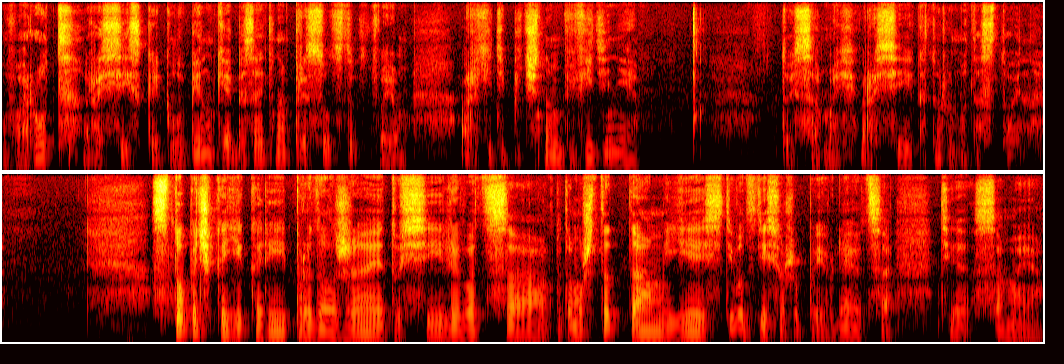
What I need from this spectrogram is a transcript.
ворот российской глубинки обязательно присутствует в твоем архетипичном видении той самой России, которую мы достойны. Стопочка якорей продолжает усиливаться, потому что там есть, и вот здесь уже появляются те самые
